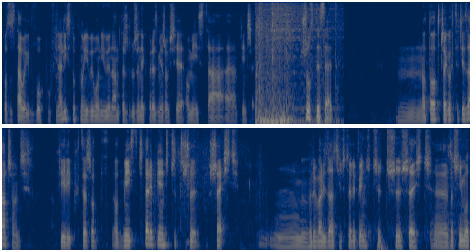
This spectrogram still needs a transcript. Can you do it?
pozostałych dwóch półfinalistów, no i wyłoniły nam też drużyny, które zmierzą się o miejsca 5-6. E, Szósty set. Mm, no to od czego chcecie zacząć? Filip, chcesz od, od miejsc 4-5 czy 3-6? Rywalizacji 4-5 czy 3-6. E, zacznijmy od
